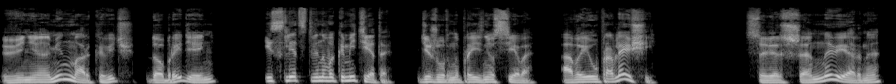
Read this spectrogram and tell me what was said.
«Вениамин Маркович, добрый день». «Из следственного комитета», — дежурно произнес Сева. «А вы управляющий?» «Совершенно верно.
